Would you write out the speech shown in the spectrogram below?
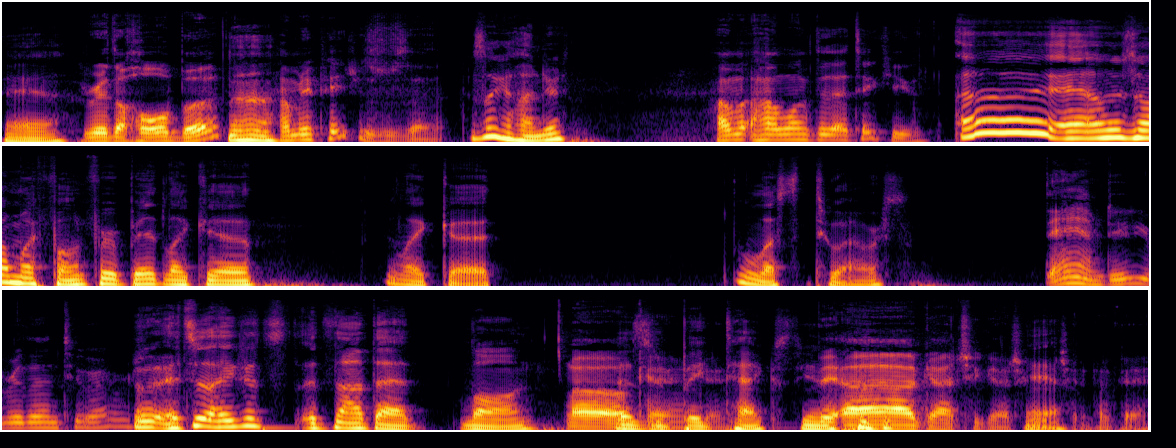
Yeah, You read the whole book? Uh-huh. How many pages was that? it was like a hundred. How how long did that take you? Uh, I was on my phone for a bit, like uh, like uh, a little less than two hours. Damn, dude, you read that in two hours? It's like it's it's not that long. Oh, okay. It's a big okay. text, you know. Ah, got you, got you, Yeah. got you. Okay,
